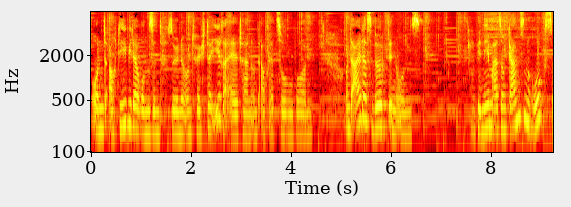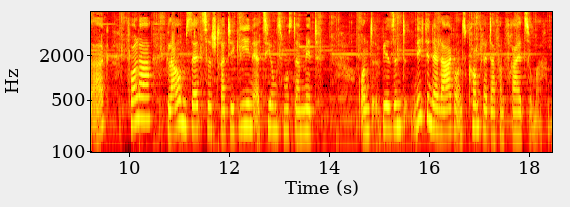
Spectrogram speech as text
und auch die wiederum sind Söhne und Töchter ihrer Eltern und auch erzogen worden. Und all das wirkt in uns. Wir nehmen also einen ganzen Rucksack voller Glaubenssätze, Strategien, Erziehungsmuster mit. Und wir sind nicht in der Lage, uns komplett davon frei zu machen.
